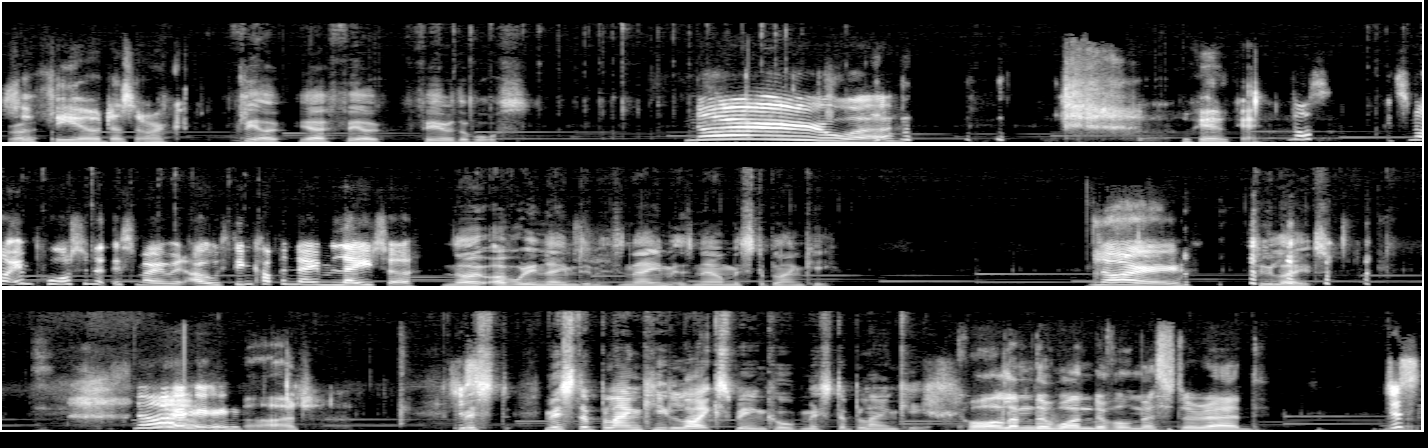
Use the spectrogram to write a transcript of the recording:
So Right. Theo doesn't work. Theo. Yeah, Theo. Theo the horse. no. Okay, okay. Not. It's not important at this moment. I will think up a name later. No, I've already named him. His name is now Mr. Blanky. No. Too late. No. Oh God. Just- Mr. Mr. Blanky likes being called Mr. Blanky. Call him the wonderful Mr. Red. Just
